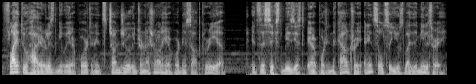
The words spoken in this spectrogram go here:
Fly 2 High released new airport and it's Cheongju International Airport in South Korea. It's the sixth busiest airport in the country and it's also used by the military.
